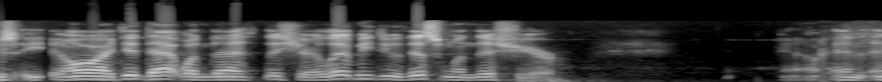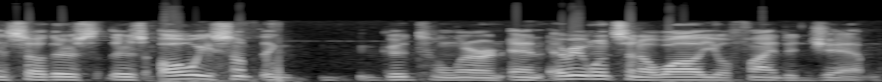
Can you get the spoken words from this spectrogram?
do oh I did that one that, this year. Let me do this one this year. You know, and and so there's there's always something good to learn. And every once in a while you'll find a gem.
